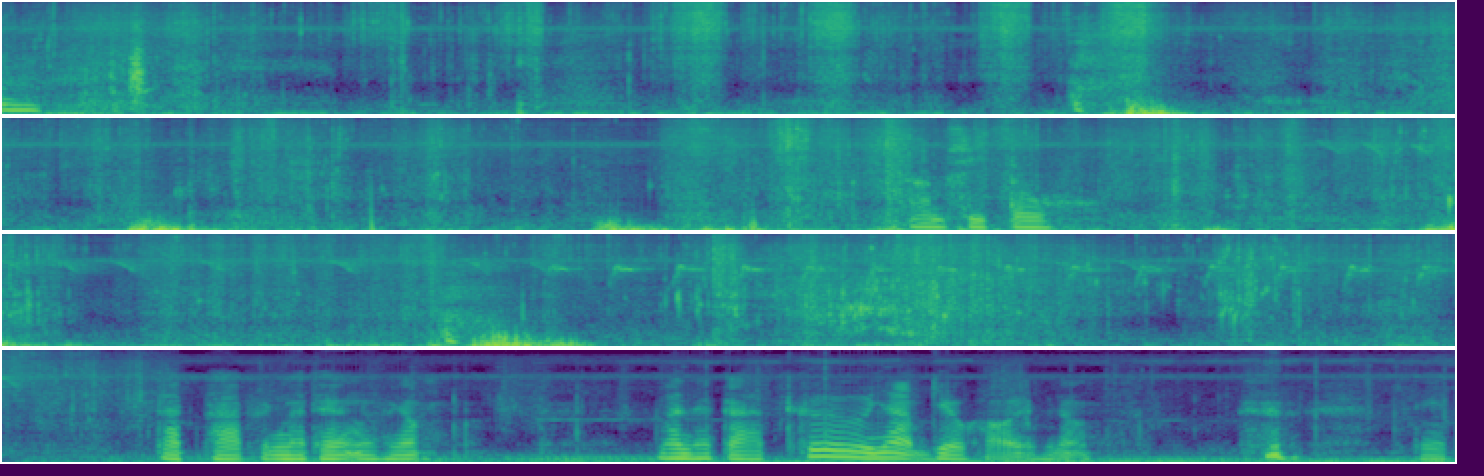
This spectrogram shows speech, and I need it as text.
สามสี่โตวตัดภาพขึ้นมาเถิงนะพี่น้อง บรรยากาศคือยามเกี่ยวเขาเลยพี่น้อง แดด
